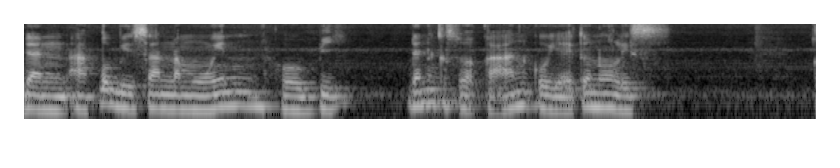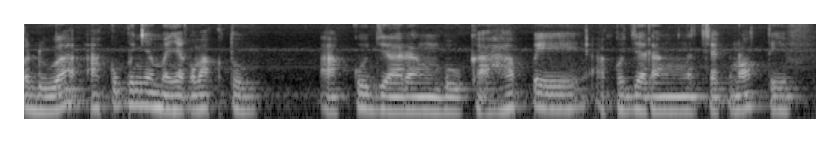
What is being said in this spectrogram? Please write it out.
dan aku bisa nemuin hobi dan kesukaanku yaitu nulis kedua aku punya banyak waktu aku jarang buka HP aku jarang ngecek notif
